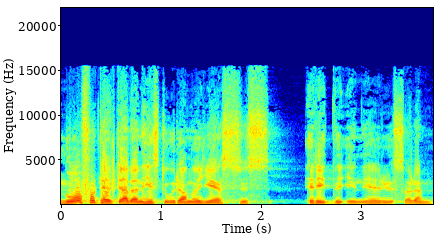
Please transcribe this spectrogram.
Nå fortalte jeg den historien når Jesus ridde inn i Jerusalem.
